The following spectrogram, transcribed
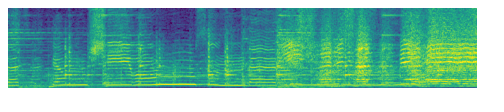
सत्यं शिव सुंदर ईश्वर सत्य है।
